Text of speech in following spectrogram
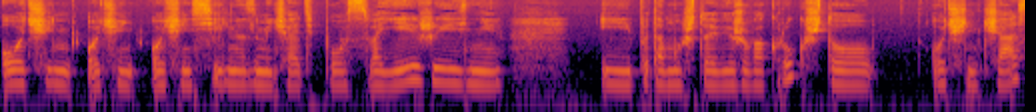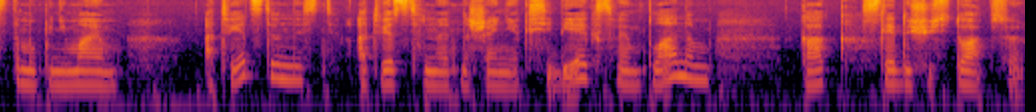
очень-очень-очень сильно замечать по своей жизни и потому что я вижу вокруг, что очень часто мы понимаем ответственность, ответственное отношение к себе, к своим планам, как следующую ситуацию.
